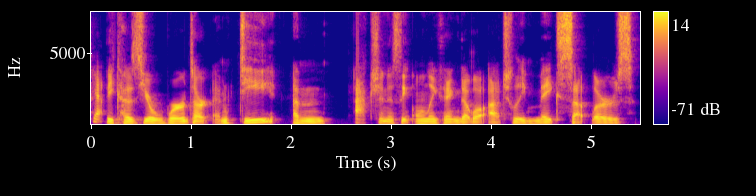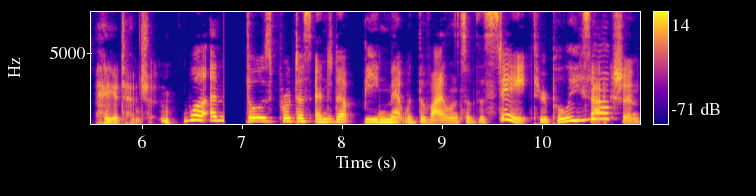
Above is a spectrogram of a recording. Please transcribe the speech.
Yeah. because your words are empty and action is the only thing that will actually make settlers pay attention. Well, and those protests ended up being met with the violence of the state through police Yep. action.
